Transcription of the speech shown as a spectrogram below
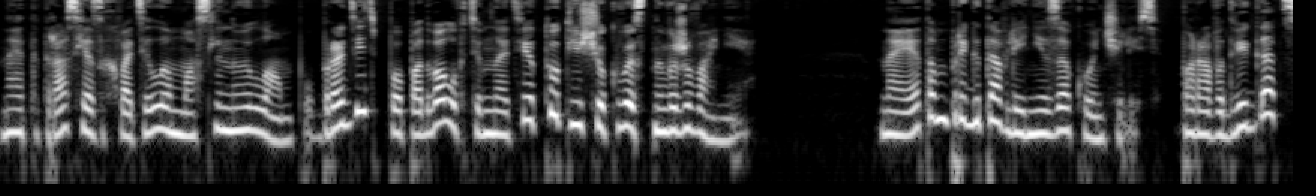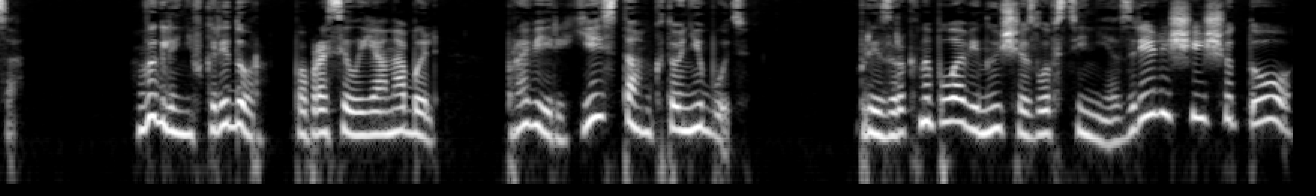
На этот раз я захватила масляную лампу. Бродить по подвалу в темноте — тут еще квест на выживание. На этом приготовления закончились. Пора выдвигаться. «Выгляни в коридор», — попросила я Аннабель. Проверь, есть там кто-нибудь. Призрак наполовину исчезла в стене. Зрелище еще то.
